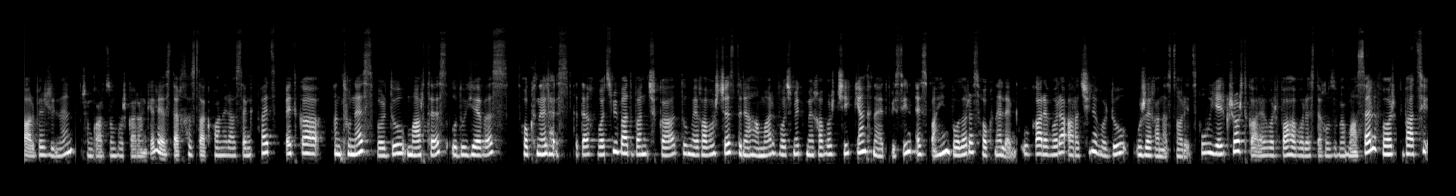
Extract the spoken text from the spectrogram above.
տարբեր լինեն չեմ կարծում որ կարանք էլի այստեղ հստակ բաներ ասենք բայց պետքա ընդունես որ դու մարդ ես ու դու եւս հոգնել ես։ Այդտեղ ոչ մի վատ բան չկա, դու մեղավոր չես դրա համար, ոչ մեկ մեղավոր չի, կյանքն է այդպեսին, այս պահին բոլորս հոգնել ենք։ Ու կարևորը առաջինը, որ դու ուժեղանաս նորից։ Ու երկրորդ կարևոր պահը, որ այստեղ ուզում եմ ասել, որ բացի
